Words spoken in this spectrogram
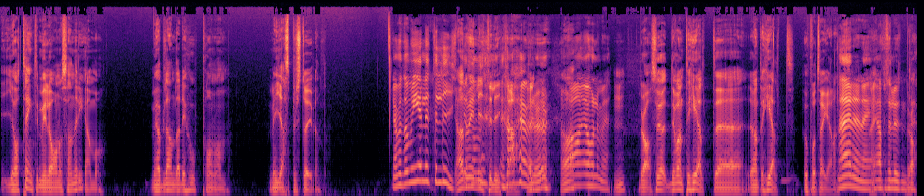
Jag tänkte Milano Sanremo. Men jag blandade ihop honom med Jasper Stuyven. Ja, men de är lite lika. Ja, de är lite lika, ja, eller hur? Ja. Ja. jag håller med. Mm, bra, så jag, det var inte helt, eh, det var inte helt uppåt väggarna. Nej, nej, nej, Nej. absolut inte. Bra.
